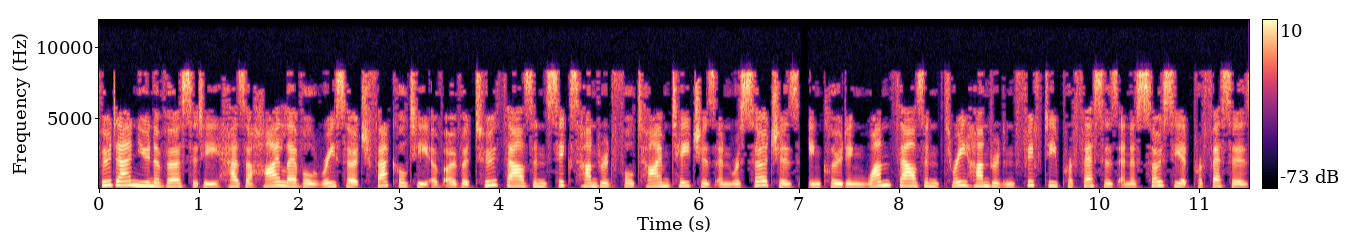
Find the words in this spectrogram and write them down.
Fudan University has a high-level research faculty of over 2,600 full-time teachers and researchers, including 1,350 professors and associate professors,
